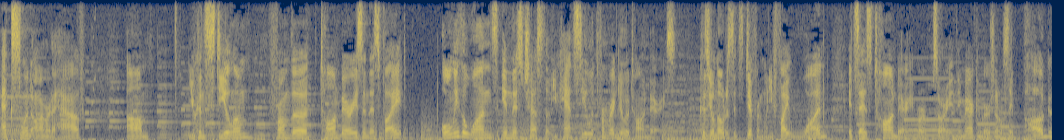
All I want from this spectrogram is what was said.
excellent armor to have. Um, you can steal them from the Tonberries in this fight. Only the ones in this chest, though. You can't steal it from regular Tonberries. Because you'll notice it's different. When you fight one, it says Tonberry. Or, sorry, in the American version, it'll say Pug.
